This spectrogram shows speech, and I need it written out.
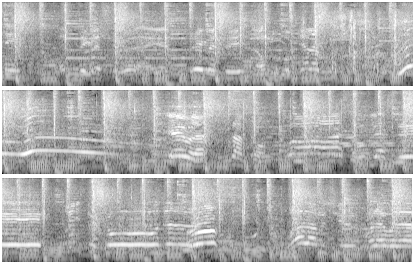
Un thé glacé. Un thé glacé, voilà, et un thé glacé. Alors, on ouvre bien la bouche. Et voilà, ça prend. Voilà, ça vous glacé. Frite chaude. Voilà, monsieur, voilà, voilà.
